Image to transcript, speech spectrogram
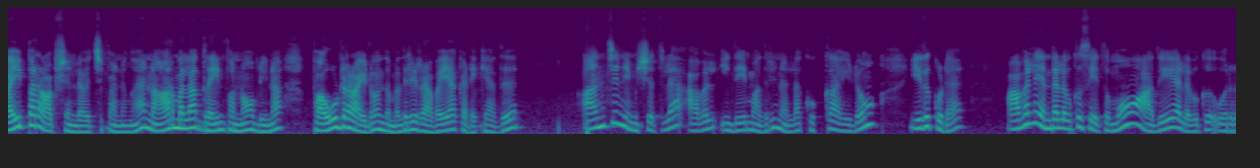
வைப்பர் ஆப்ஷனில் வச்சு பண்ணுங்கள் நார்மலாக கிரைண்ட் பண்ணோம் அப்படின்னா பவுடர் ஆகிடும் இந்த மாதிரி ரவையாக கிடைக்காது. அஞ்சு நிமிஷத்தில் அவல் இதே மாதிரி நல்லா குக் ஆகிடும் இது கூட அவல் எந்த அளவுக்கு சேர்த்தோமோ அதே அளவுக்கு ஒரு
